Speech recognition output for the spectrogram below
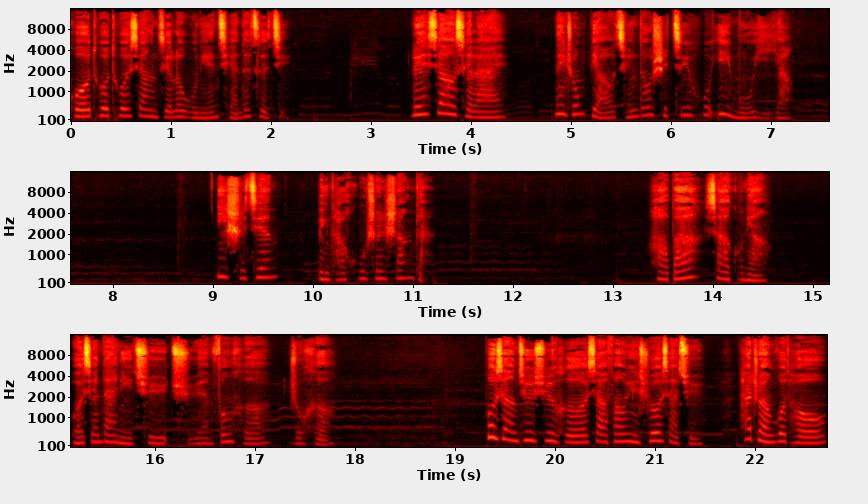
活脱脱像极了五年前的自己，连笑起来那种表情都是几乎一模一样，一时间令他忽生伤感。好吧，夏姑娘，我先带你去曲苑风荷，如何？”不想继续和夏方韵说下去，他转过头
